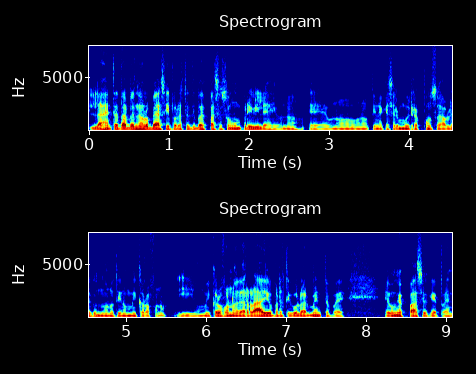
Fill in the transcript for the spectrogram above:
la gente tal vez no los ve así, pero este tipo de espacios son un privilegio, ¿no? Eh, uno, uno, tiene que ser muy responsable cuando uno tiene un micrófono y un micrófono de radio particularmente, pues es un espacio que pues,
